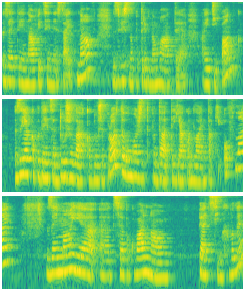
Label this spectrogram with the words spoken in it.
зайти на офіційний сайт НАВ. Звісно, потрібно мати ID банк. Заявка подається дуже легко, дуже просто. Ви можете подати як онлайн, так і офлайн. Займає е, це буквально 5-7 хвилин.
